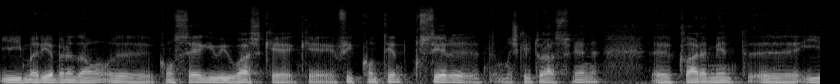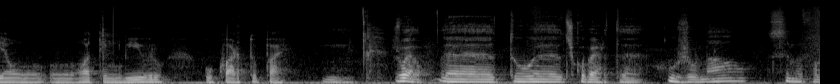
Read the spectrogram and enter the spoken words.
e Maria Brandão uh, consegue e eu acho que, é, que é, fico contente por ser uh, uma escritora açoriana, uh, claramente, e é um, um, ótimo livro, O Quarto do Pai. Joel, a tua descoberta, o jornal Semafor.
